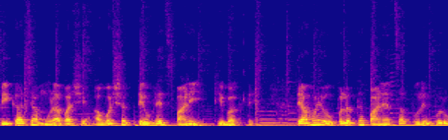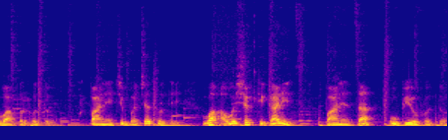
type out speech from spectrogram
पिकाच्या मुळापाशी आवश्यक तेवढेच पाणी ठिबकते. त्यामुळे उपलब्ध पाण्याचा पुरेपूर वापर होतो. पाण्याची बचत होते व आवश्यक ठिकाणीच पाण्याचा उपयोग होतो.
